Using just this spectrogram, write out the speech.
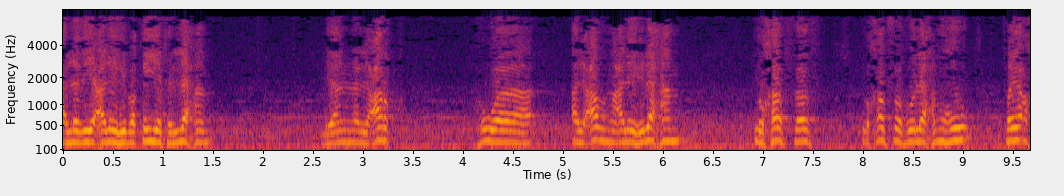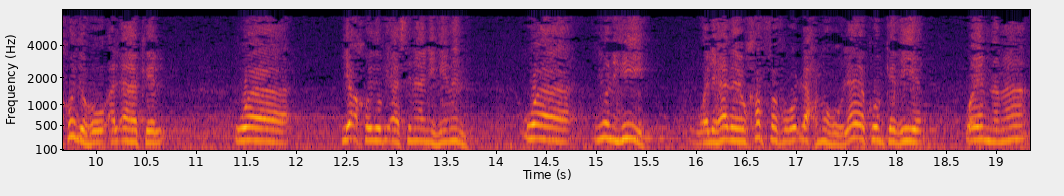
الذي عليه بقية اللحم لأن العرق هو العظم عليه لحم يخفف يخفف لحمه فيأخذه الآكل ويأخذ بأسنانه منه وينهيه ولهذا يخفف لحمه لا يكون كثير وإنما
